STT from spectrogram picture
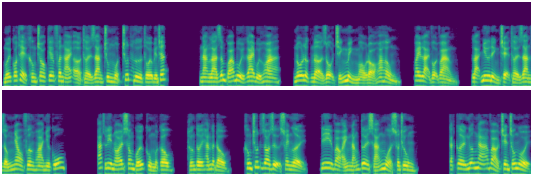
mới có thể không cho kia phân ái ở thời gian chung một chút hư thối biến chất. Nàng là dâm quá bùi gai bùi hoa, nỗ lực nở rộ chính mình màu đỏ hoa hồng, quay lại vội vàng, lại như đỉnh trệ thời gian giống nhau phương hoa như cũ. Ashley nói xong cuối cùng một câu, hướng tới hắn gật đầu, không chút do dự xoay người, đi vào ánh nắng tươi sáng mùa xuân trung. Cắt cười ngưỡng ngã vào trên chỗ ngồi,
